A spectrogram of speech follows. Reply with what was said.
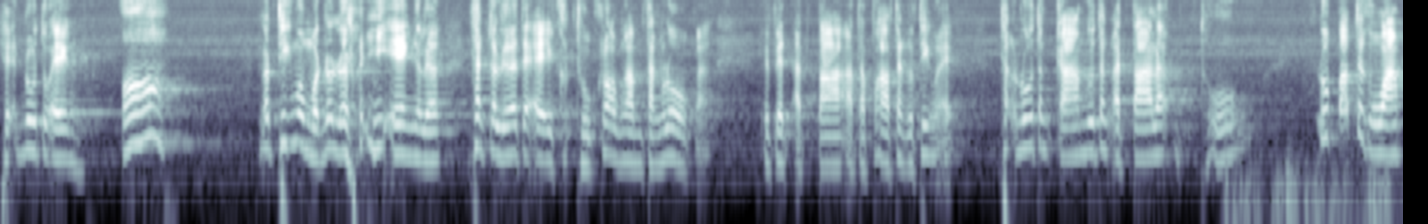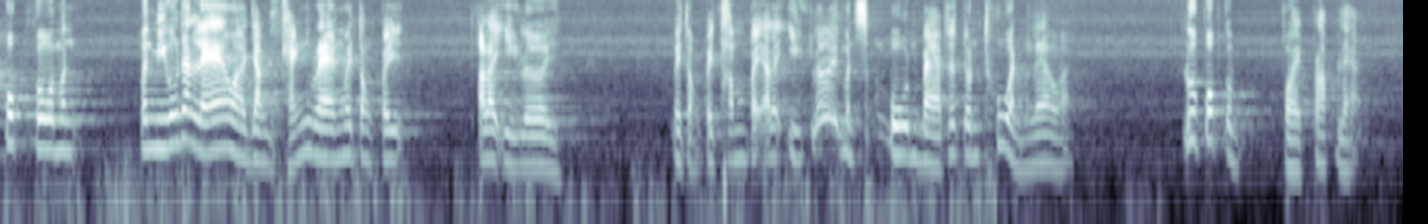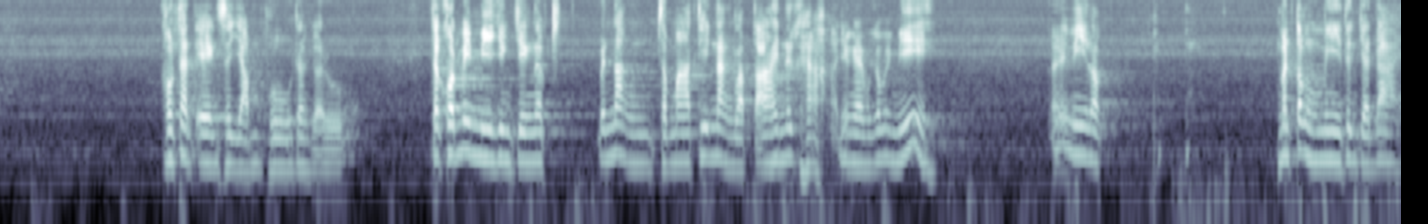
เห็นรู้ตัวเองอ๋อ เราทิ้งมาหมดแล้วเหรอนี้เองเหรอท่านก็เหลือแต่ไอ้ถูกครอบงำทางโลกอะไปเป็นอัตตาอัตภาพท่านก็ทิ้งไว้ทั้งรู้ทั้งกาม รู้ทั้งอัตตาแล้วโถรู้ปั๊บท่านก็วางปุ๊บเพราะว่ามันมันมีของท่านแล้วอะอย่างแข็งแรงไม่ต้องไปอะไรอีกเลย ไม่ต้องไปทำไปอะไรอีกเลย มันสมบูรณ์แบบซะจนท่วนแล้วอะรู้ปุ๊บก็ปล่อยปรับแหละของท่านเองสยามภูท่านก็รู้ แต่คนไม่มีจริงๆนะไปนั่งสมาธินั่งหลับตาให้นึกหา ยังไงมันก็ไม่มีไม่มีหรอก มันต้องมีถึงจะได้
